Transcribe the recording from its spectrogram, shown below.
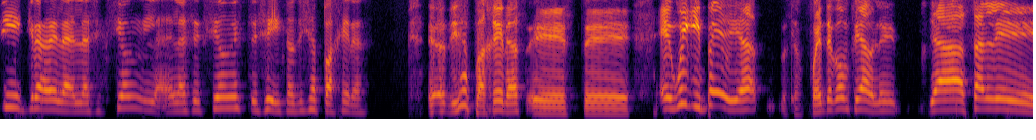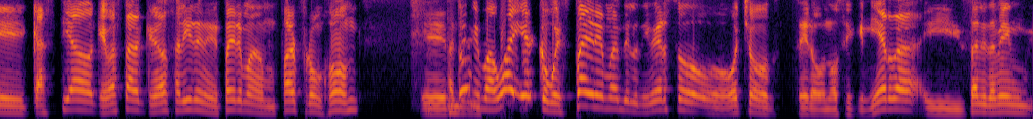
Sí, claro, la, la sección, la, la sección, este, sí, noticias pajeras. En noticias pajeras, este, en Wikipedia, o sea, fuente confiable, ya sale casteado que va a estar, que va a salir en Spider-Man Far From Home, eh. Tobey Maguire como Spider-Man del universo 8.0, no sé qué mierda, y sale también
